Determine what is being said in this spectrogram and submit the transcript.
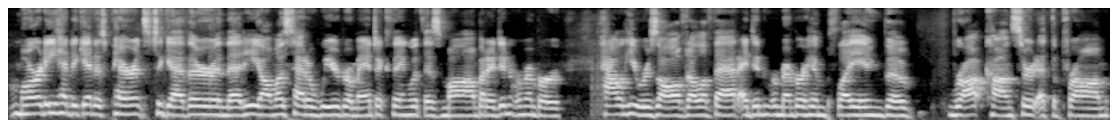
Marty had to get his parents together and that he almost had a weird romantic thing with his mom, but I didn't remember how he resolved all of that. I didn't remember him playing the rock concert at the prom.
